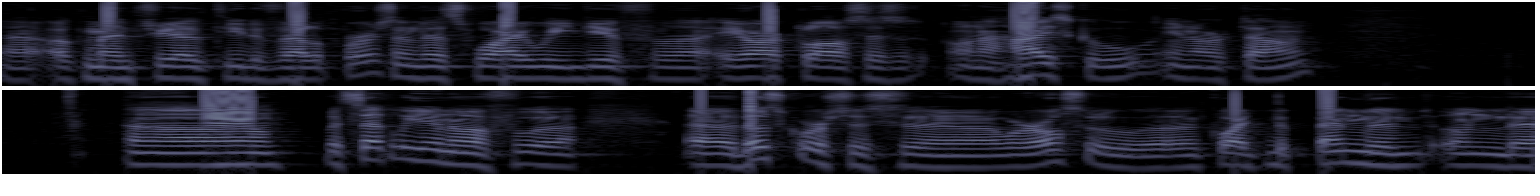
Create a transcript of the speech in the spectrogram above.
uh, augmented reality developers, and that's why we give uh, AR classes on a high school in our town. Uh, but sadly enough, those courses were also quite dependent on the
